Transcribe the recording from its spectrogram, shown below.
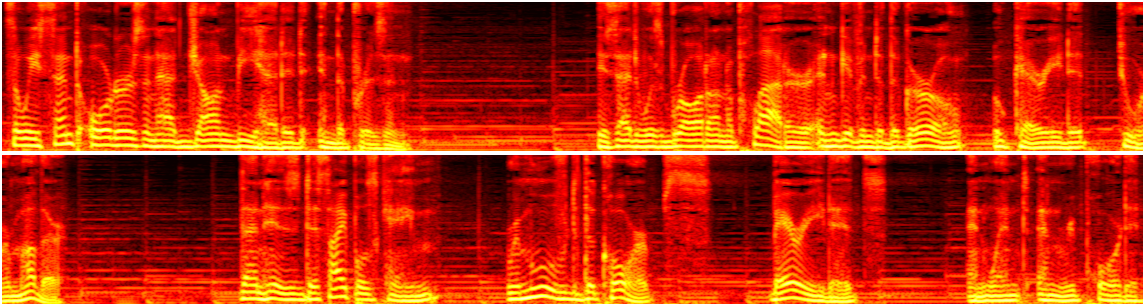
So he sent orders and had John beheaded in the prison. His head was brought on a platter and given to the girl, who carried it to her mother. Then his disciples came, removed the corpse, buried it, and went and reported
